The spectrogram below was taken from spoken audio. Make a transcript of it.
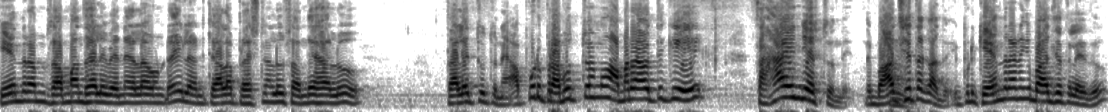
కేంద్రం సంబంధాలు ఇవన్నీ ఎలా ఉంటాయి? ఇలాంటి చాలా ప్రశ్నలు సందేహాలు తలెత్తుతున్నాయి. అప్పుడు ప్రభుత్వము అమరావతికి సహాయం చేస్తుంది. బాధ్యత కాదు. ఇప్పుడు కేంద్రానికి బాధ్యత లేదు.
